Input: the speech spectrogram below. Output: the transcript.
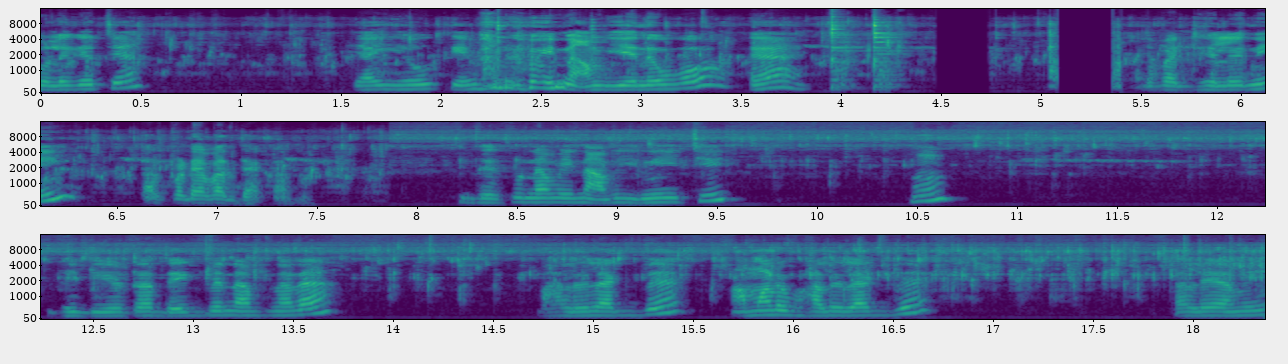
গলে গেছে। যাই হোক, এবার আমি নামিয়ে নেব হ্যাঁ? এবার ঢেলে নিই, তারপরে আবার দেখাবো। দেখুন আমি নামিয়ে নিয়েছি। হুম? ভিডিওটা দেখবেন আপনারা। ভালো লাগবে? আমারও ভালো লাগবে। তাহলে আমি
